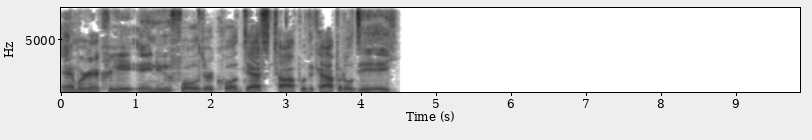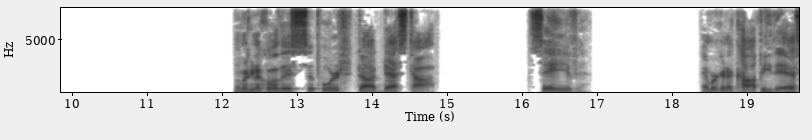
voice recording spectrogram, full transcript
And we're going to create a new folder called desktop with a capital D. And we're going to call this support.desktop. Save. And we're going to copy this,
